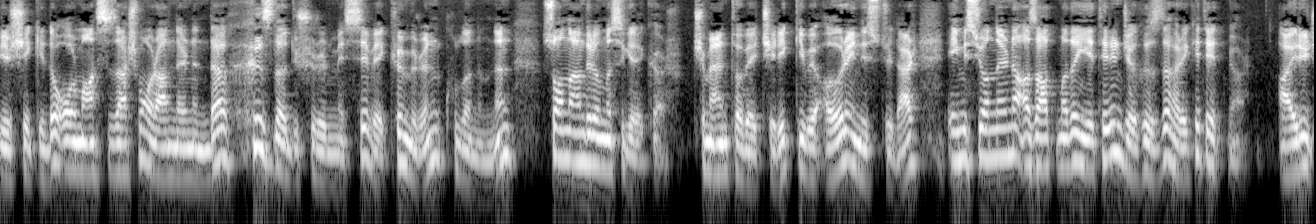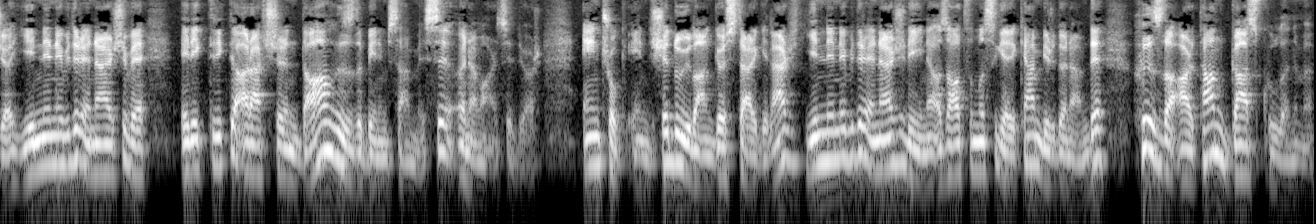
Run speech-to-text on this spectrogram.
bir şekilde ormansızlaşma oranlarının da hızla düşürülmesi ve kömürün kullanımının sonlandırılması gerekiyor. Çimento ve çelik gibi ağır endüstriler emisyonlarını azaltmada yeterince hızlı hareket etmiyor. Ayrıca yenilenebilir enerji ve elektrikli araçların daha hızlı benimsenmesi önem arz ediyor. En çok endişe duyulan göstergeler yenilenebilir enerji lehine azaltılması gereken bir dönemde hızla artan gaz kullanımı.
